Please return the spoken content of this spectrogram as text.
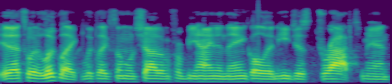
that's what it looked like. It looked like someone shot him from behind in the ankle, and he just dropped, man.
